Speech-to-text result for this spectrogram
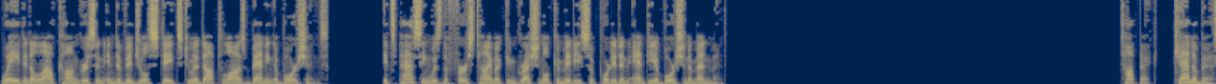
Wade and allow Congress and individual states to adopt laws banning abortions. Its passing was the first time a congressional committee supported an anti-abortion amendment. Cannabis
